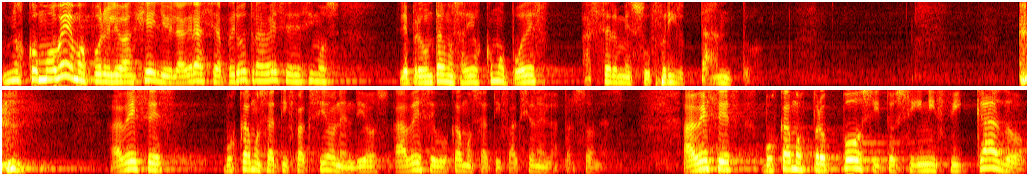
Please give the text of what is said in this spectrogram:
nos conmovemos por el Evangelio y la gracia, pero otras veces decimos, le preguntamos a Dios, ¿cómo podés hacerme sufrir tanto? A veces buscamos satisfacción en Dios, a veces buscamos satisfacción en las personas. A veces buscamos propósito, significado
